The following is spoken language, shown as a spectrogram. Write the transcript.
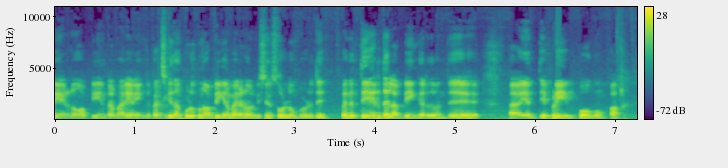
வேணும் அப்படின்ற மாதிரி எங்கள் கட்சிக்கு தான் கொடுக்கணும் அப்படிங்கிற மாதிரியான ஒரு விஷயம் சொல்லும் பொழுது இப்போ இந்த தேர்தல் அப்படிங்கிறது வந்து எந்த எப்படி போகும் பார்க்க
